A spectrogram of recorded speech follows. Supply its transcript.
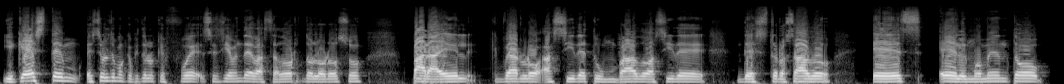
Y que este, este último capítulo que fue sencillamente devastador, doloroso para él, verlo así de tumbado, así de destrozado, es el momento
